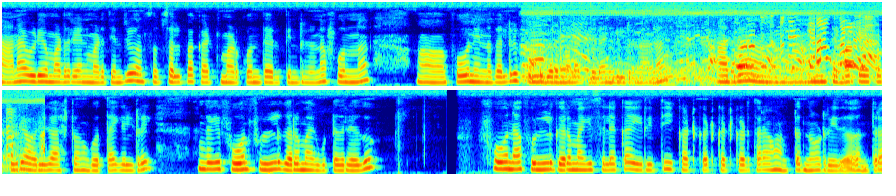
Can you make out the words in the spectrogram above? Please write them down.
ನಾನಾ ವಿಡಿಯೋ ಮಾಡಿದ್ರೆ ಏನು ಮಾಡ್ತೀನಿ ರೀ ಒಂದು ಸ್ವಲ್ಪ ಸ್ವಲ್ಪ ಕಟ್ ಮಾಡ್ಕೊತ ಇರ್ತೀನಿ ರೀ ನಾನು ಫೋನ್ನ ಫೋನ್ ಏನದಲ್ಲ ರೀ ಫುಲ್ ಗರಮ್ ಮಾಡಕ್ಕೆ ಬಿಡಂಗಿಲ್ಲ ರೀ ನಾನು. ಆದ್ರೆ ನಮ್ಮ ತಂಗಿ ಕೈ ಕೊಟ್ಟಿದ್ರಿ, ಅವ್ರಿಗೆ ಅಷ್ಟೊಂದು ಗೊತ್ತಾಗಿಲ್ಲ ರೀ ಹಾಗಾಗಿ ಫೋನ್ ಫುಲ್ ಗರಮ್ ಆಗಿಬಿಟ್ಟದ್ರಿ ಅದು. ಫೋನ ಫುಲ್ ಗರಮ್ ಆಗಿ ಸಲಕ ಈ ರೀತಿ ಕಟ್ ಕಟ್ ಕಟ್ ಕಟ್ ಥರ ಹೊಂಟದ್ ನೋಡ್ರಿ ಇದು ಅಂತರ.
